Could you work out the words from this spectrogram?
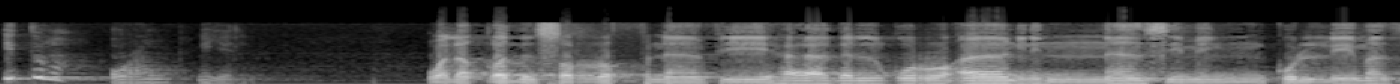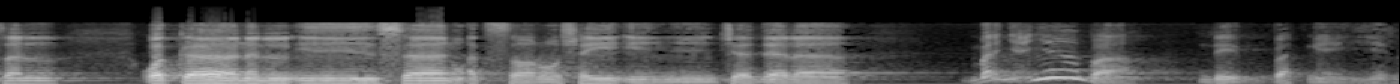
Itulah orang ngeyel. ولقد صرفنا في هذا القرآن للناس من كل مثل وكان الإنسان أكثر شيء جدلا banyaknya apa? debat ngeyel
